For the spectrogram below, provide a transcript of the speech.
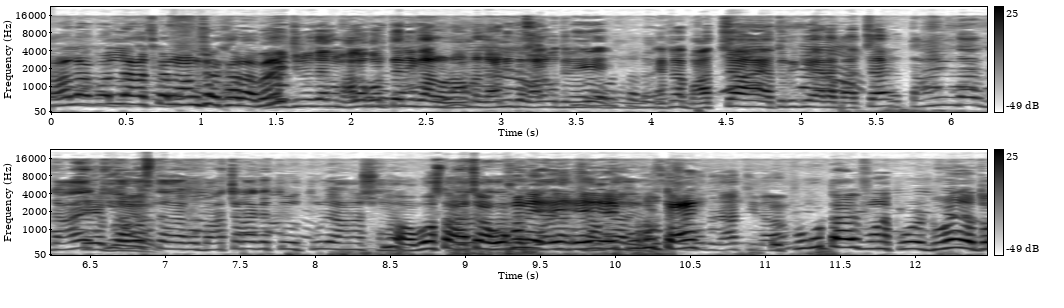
ভালো করলে আজকাল মানুষের খারাপ হ্যাঁ? এই জন্য তো ভালো করতে নেই কারণ আমরা জানি তো ভালো করতে নেই। একটা বাচ্চা এতটুকু একটা বাচ্চা। তামিমদার গায়ে কি অবস্থা দেখো বাচ্চাটাকে তু- তুলে আনার সময় অবস্থা? আচ্ছা ওখানে এই এই- পুকুরটায় ওই পুকুরটায় মানে পুরো ডুবে যেত।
